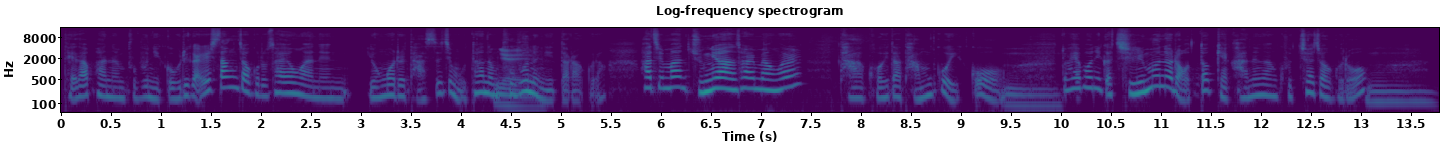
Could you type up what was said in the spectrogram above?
대답하는 부분이 있고 우리가 일상적으로 사용하는 용어를 다 쓰지 못하는 예. 부분은 있더라고요. 하지만 중요한 설명을 다 거의 다 담고 있고 음, 또 해보니까 질문을 어떻게 가능한 구체적으로 음,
